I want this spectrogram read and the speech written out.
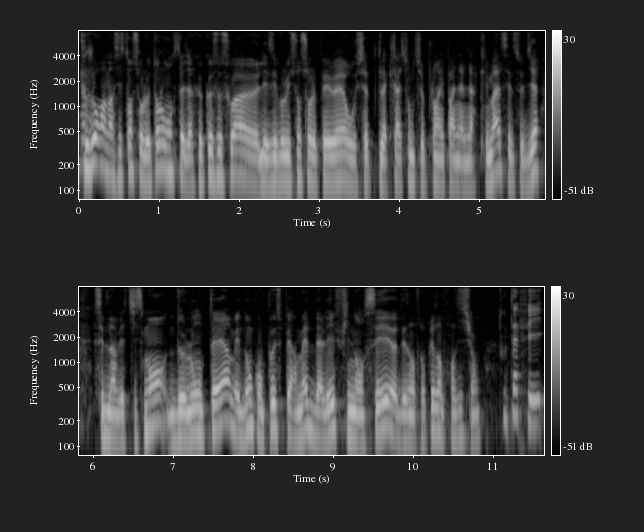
toujours en insistant sur le temps long, c'est-à-dire que que ce soit euh, les évolutions sur le PER ou cette, la création de ce plan épargne avenir climat, c'est de se dire c'est de l'investissement de long terme et donc on peut se permettre d'aller financer euh, des entreprises en transition. Tout à fait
